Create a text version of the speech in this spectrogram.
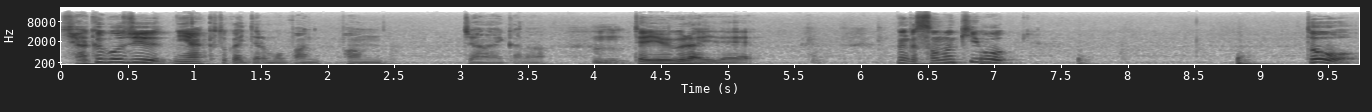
150200とかいったらもうパンパンじゃないかな。っうん。ていうぐらいでなんかその規模と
